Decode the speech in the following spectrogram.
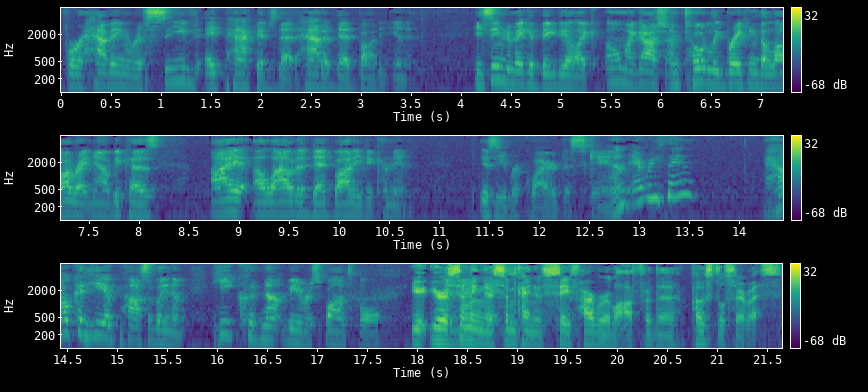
for having received a package that had a dead body in it. He seemed to make a big deal, like, "Oh my gosh, I'm totally breaking the law right now because I allowed a dead body to come in." Is he required to scan everything? How could he have possibly known? He could not be responsible. You're, you're assuming there's some kind of safe harbor law for the postal service.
